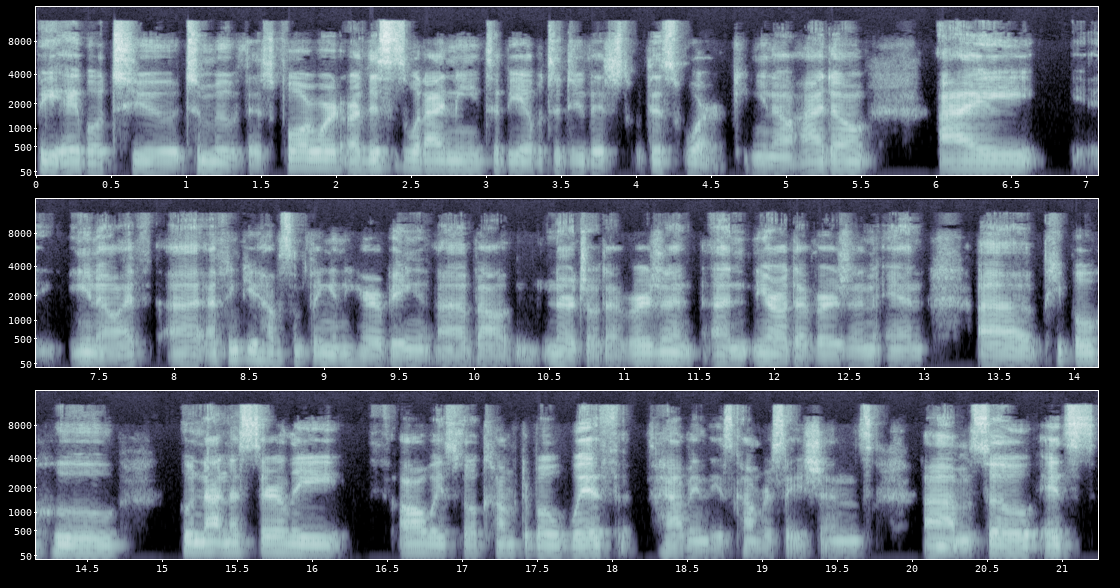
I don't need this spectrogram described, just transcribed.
be able to to move this forward or this is what i need to be able to do this this work. You know i don't I, you know, I uh, I think you have something in here being uh, about neurodivergent and uh, neurodiversion and uh, people who who not necessarily always feel comfortable with having these conversations. Um, mm-hmm. so it's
